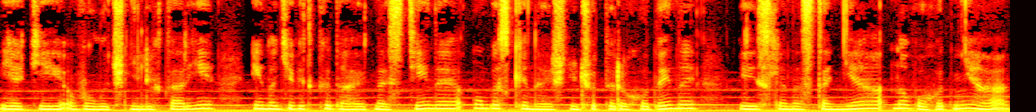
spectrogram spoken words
які вуличні ліхтарі іноді відкидають на стіни у безкінечні чотири години після настання нового дня.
